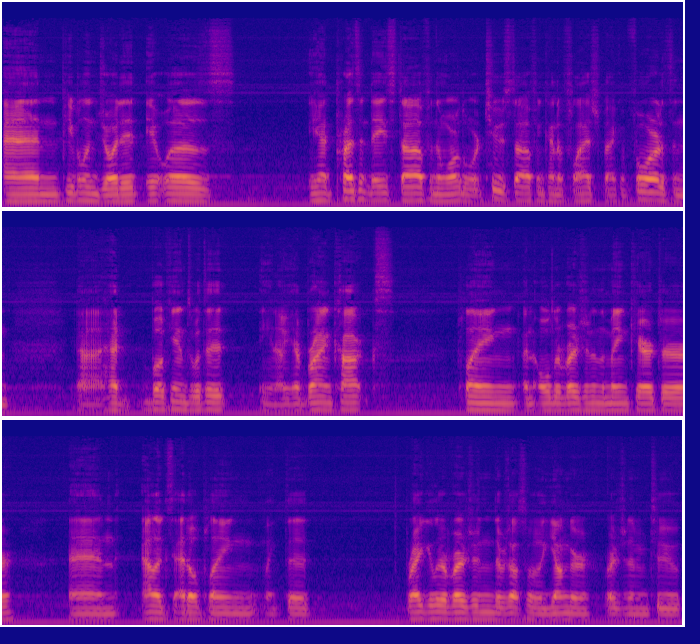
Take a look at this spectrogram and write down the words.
and people enjoyed it. It was you had present day stuff and then World War II stuff, and kind of flashed back and forth, and uh, had bookends with it. You know, you had Brian Cox playing an older version of the main character and Alex Etel playing like the regular version. There was also a younger version of him too.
